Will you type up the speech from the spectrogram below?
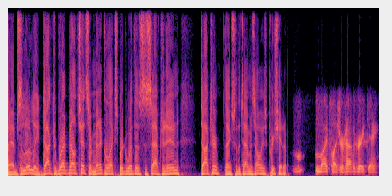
Absolutely. Dr. Brett Belchetz, our medical expert with us this afternoon. Doctor, thanks for the time as always. Appreciate it. My pleasure. Have a great day.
